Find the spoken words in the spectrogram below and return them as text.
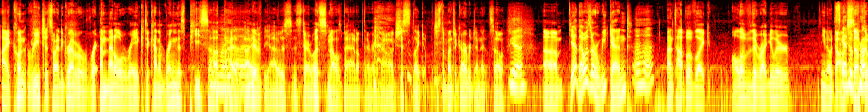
I couldn't reach it, so I had to grab a, ra- a metal rake to kind of bring this piece up. my I, I yeah, it was it's terrible. It smells bad up there right now. It's just like just a bunch of garbage in it. So Yeah. um, yeah, that was our weekend. Uh huh. On top of like all of the regular, you know, dog Scheduled stuff that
